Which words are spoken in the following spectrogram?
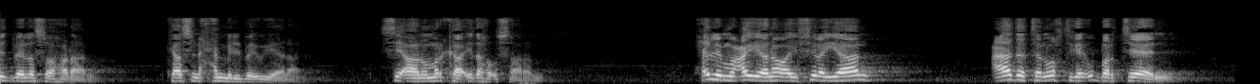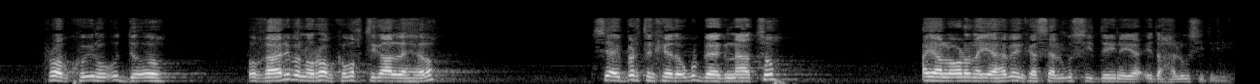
mid bay la soo hadrhaan kaasna xamil bay u yeelaan. Si aanu markaa idaha u saaran. Xilli mucayana oo ay filayaan caadatan wakhtigay u barteen roobku inuu u da'o oo haalibanna roobka wakhtigaa la helo si ay bartankeeda ugu beegnaato ayaa la odhanayaa habeenkaasaa lagu sii daynayaa idaha lagu sii daynaya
